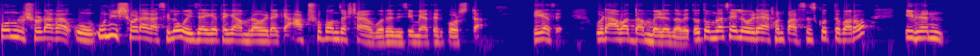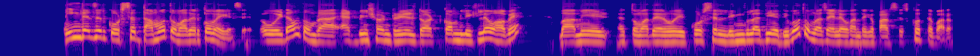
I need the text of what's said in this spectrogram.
পনেরোশো টাকা উনিশশো টাকা ছিল, ওই জায়গা থেকে আমরা ওইটাকে আটশো পঞ্চাশ টাকা করে দিছি ম্যাথের কোর্সটা ঠিক আছে? ওইটা আবার দাম বেড়ে যাবে। তো তোমরা চাইলে ওইটা এখন পারচেস করতে পারো। ইভেন ইংরেজির কোর্সের দামও তোমাদের কমে গেছে। ওইটাও তোমরা অ্যাডমিশন রিল ডট কম লিখলেও হবে। বা আমি তোমাদের ওই কোর্সের লিঙ্কগুলো দিয়ে দিব, তোমরা চাইলে ওখান থেকে পারচেস করতে পারো।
